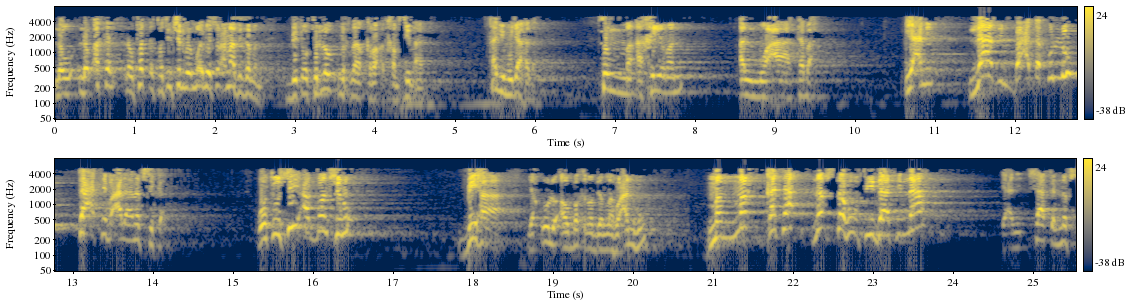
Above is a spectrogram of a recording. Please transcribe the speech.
لو, لو أكل لو فتة الفتيت شرب المويه بسرعة ما في زمن. بتوفر له مقدار قراءة خمسين آية. هذه مجاهدة. ثم أخيرا المعاتبة. يعني لازم بعد كله تعتب على نفسك. وتسيء الظن شنو؟ بها. يقول أبو بكر رضي الله عنه من مقت نفسه في ذات الله يعني شاك النفس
